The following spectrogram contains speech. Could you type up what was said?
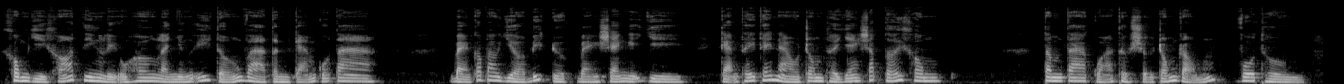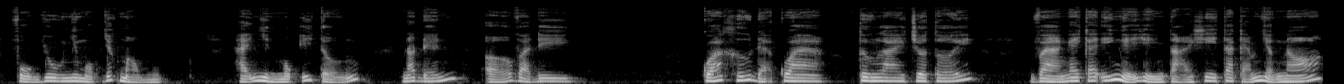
Không gì khó tiên liệu hơn là những ý tưởng và tình cảm của ta bạn có bao giờ biết được bạn sẽ nghĩ gì, cảm thấy thế nào trong thời gian sắp tới không? Tâm ta quả thực sự trống rỗng, vô thường, phù du như một giấc mộng. Hãy nhìn một ý tưởng, nó đến, ở và đi. Quá khứ đã qua, tương lai chưa tới, và ngay cái ý nghĩ hiện tại khi ta cảm nhận nó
